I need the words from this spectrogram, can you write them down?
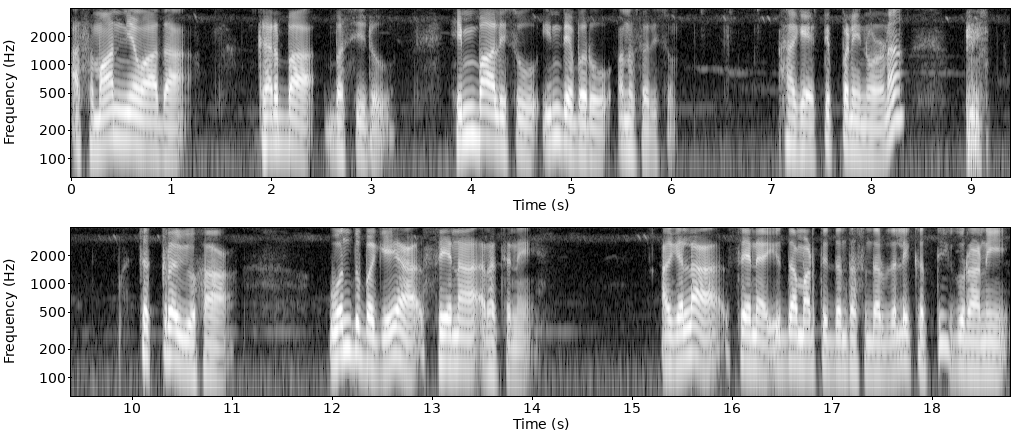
ಅಸಾಮಾನ್ಯವಾದ ಗರ್ಭ, ಬಸಿರು, ಹಿಂಬಾಲಿಸು ಹಿಂದೆ ಬರು ಅನುಸರಿಸು. ಹಾಗೆ ಟಿಪ್ಪಣಿ ನೋಡೋಣ. ಚಕ್ರವ್ಯೂಹ, ಒಂದು ಬಗೆಯ ಸೇನಾ ರಚನೆ. ಹಾಗೆಲ್ಲ ಸೇನೆ ಯುದ್ಧ ಮಾಡ್ತಿದ್ದಂಥ ಸಂದರ್ಭದಲ್ಲಿ ಕತ್ತಿ, ಗುರಾಣಿ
